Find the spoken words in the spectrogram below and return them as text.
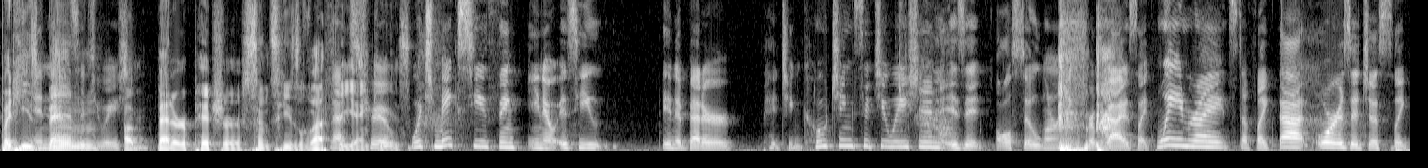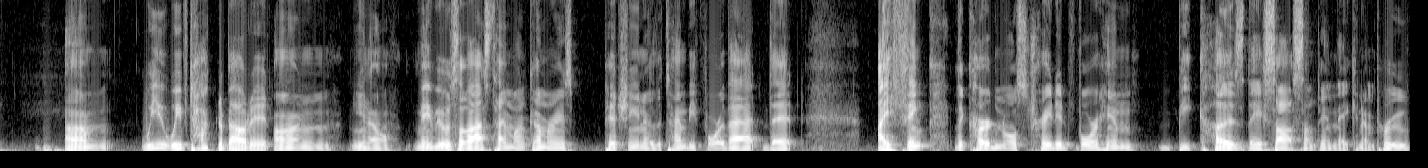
But he's in that been a better pitcher since he's left That's the true. Yankees. Which makes you think, you know, is he in a better pitching coaching situation? Is it also learning from guys like Wainwright, stuff like that, or is it just like Um, we we've talked about it on you know maybe it was the last time Montgomery's pitching or the time before that that I think the Cardinals traded for him because they saw something they can improve.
